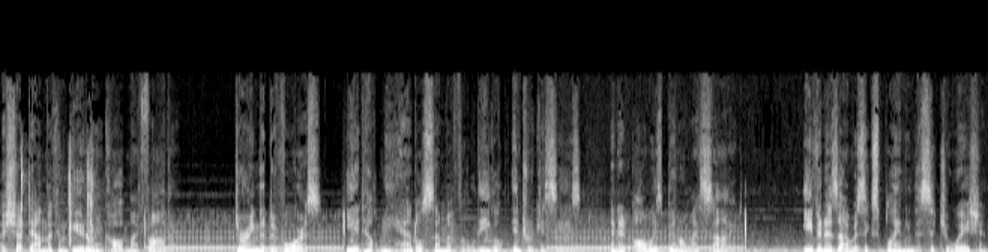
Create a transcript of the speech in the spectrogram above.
I shut down the computer and called my father. During the divorce, he had helped me handle some of the legal intricacies and had always been on my side. Even as I was explaining the situation,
